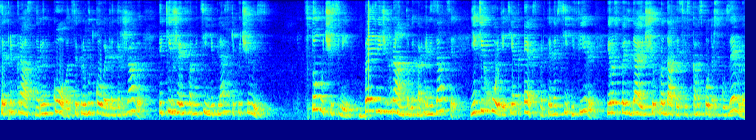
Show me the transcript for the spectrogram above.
це прекрасна, ринкова, це прибуткова для держави, такі вже інформаційні пляски почались. В тому числі безліч грантових організацій, які ходять як експерти на всі ефіри і розповідають, що продати сільськогосподарську землю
